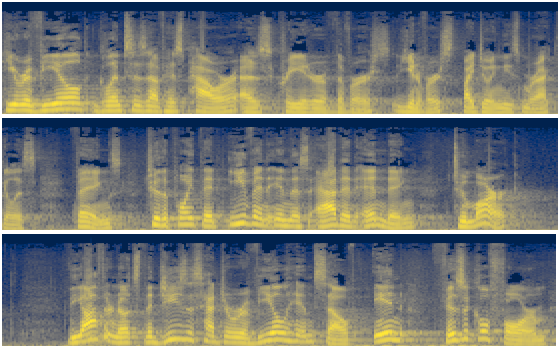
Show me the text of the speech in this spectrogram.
he revealed glimpses of his power as creator of the verse, universe by doing these miraculous things to the point that even in this added ending to Mark, the author notes that Jesus had to reveal himself in physical form,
